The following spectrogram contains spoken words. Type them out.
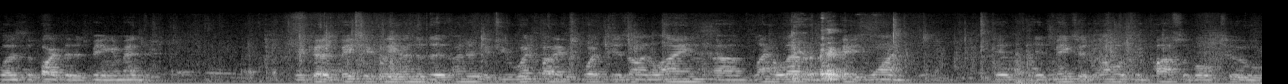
was the part that is being amended. Because basically, under the, under, if you went by what is on line, um, line eleven of page one, it, it makes it almost impossible to,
